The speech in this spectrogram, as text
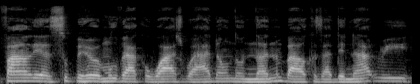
finally a superhero movie I could watch where I don't know nothing about because I did not read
